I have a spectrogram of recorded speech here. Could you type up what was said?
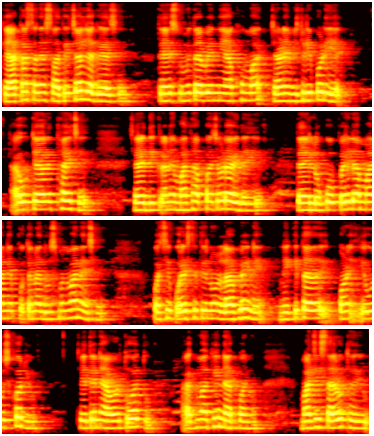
કે આકાશ અને સ્વાતિ ચાલ્યા ગયા છે ત્યારે સુમિતાબેનની આંખોમાં જાણે વીજળી પડીએ આવું ત્યારે થાય છે, જ્યારે દીકરાને માથા પર ચડાવી દઈએ, ત્યારે લોકો પહેલાં માને પોતાના દુશ્મન માને છે, પછી પરિસ્થિતિનો લાભ લઈને નિકિતાએ પણ એવું જ કર્યું, જે તેને આવડતું હતું આગમાં ઘી નાખવાનું, માજી સારું થયું,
